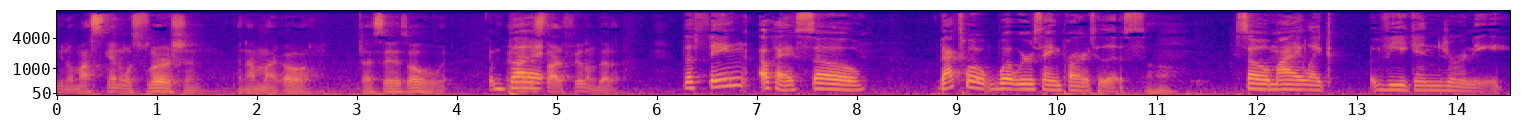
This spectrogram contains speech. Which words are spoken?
you know, my skin was flourishing and I'm like, oh, that's it, it's over with. And I just started feeling better. the thing, okay, so back to what, what we were saying prior to this. Uh-huh. So my like vegan journey.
